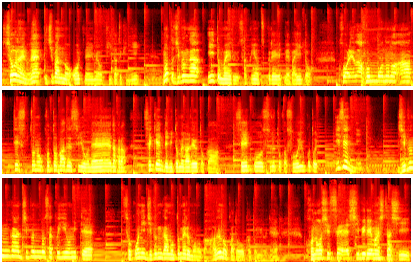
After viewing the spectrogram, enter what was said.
将来のね一番の大きな夢を聞いた時にもっと自分がいいと思える作品を作れればいいと。これは本物のアーティストの言葉ですよね。だから世間で認められるとか成功するとかそういうこと以前に自分が自分の作品を見てそこに自分が求めるものがあるのかどうかというねこの姿勢しびれましたし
